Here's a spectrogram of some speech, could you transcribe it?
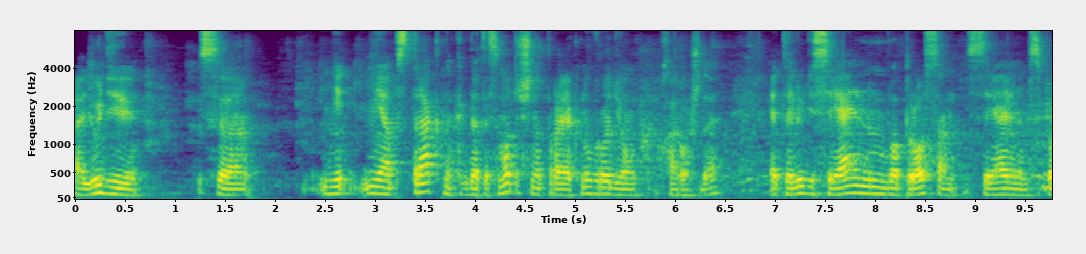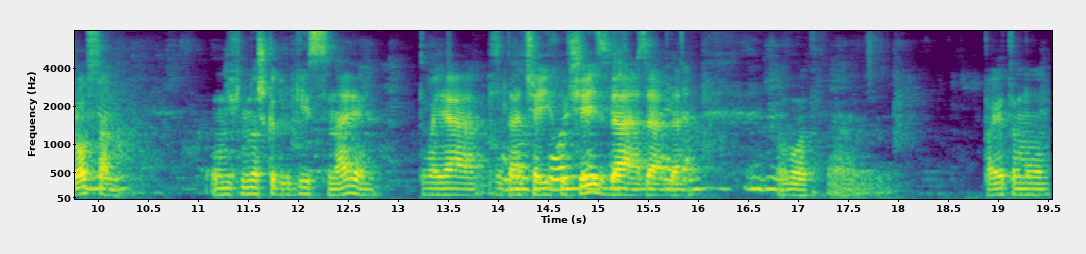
люди с не, не абстрактно, когда ты смотришь на проект, ну, вроде он хорош, да? Это люди с реальным вопросом, с реальным спросом. У них немножко другие сценарии. Твоя задача их учесть, да, да, да. сайтом. Вот. Поэтому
